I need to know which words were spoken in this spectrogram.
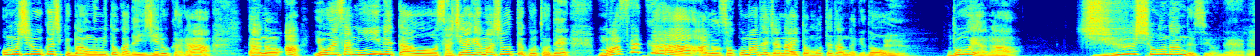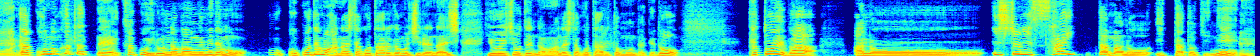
面白おかしく番組とかでいじるからあのあ洋平さんにいいネタを差し上げましょうってことでまさかあのそこまでじゃないと思ってたんだけど、えどうやら重症なんですよね。この方って過去いろんな番組でもここでも話したことあるかもしれないし洋平商店でも話したことあると思うんだけど例えばあのー一緒に埼玉の行った時にえ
